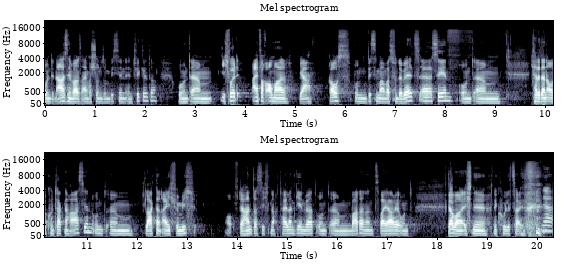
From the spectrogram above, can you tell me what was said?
Und in Asien war das einfach schon so ein bisschen entwickelter. Und ähm, ich wollte einfach auch mal ja, raus und ein bisschen mal was von der Welt äh, sehen. Und ähm, ich hatte dann auch Kontakt nach Asien und ähm, lag dann eigentlich für mich auf der Hand, dass ich nach Thailand gehen werde und ähm, war dann, dann zwei Jahre und ja, war echt eine, eine coole Zeit. Ja.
